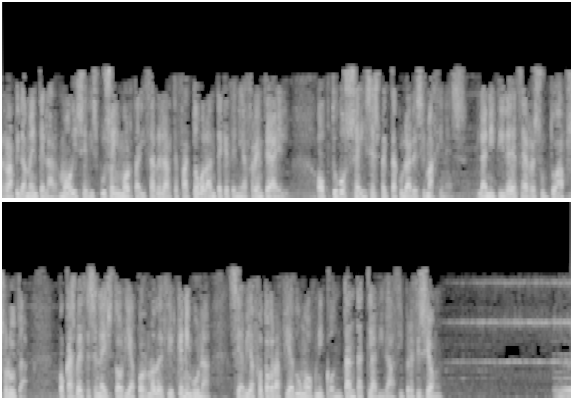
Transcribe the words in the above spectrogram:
Rápidamente la armó y se dispuso a inmortalizar el artefacto volante que tenía frente a él. Obtuvo seis espectaculares imágenes. La nitidez resultó absoluta. Pocas veces en la historia, por no decir que ninguna, se había fotografiado un ovni con tanta claridad y precisión. Thank you.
